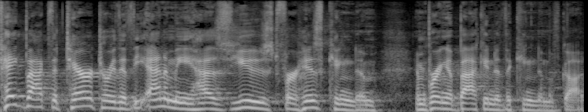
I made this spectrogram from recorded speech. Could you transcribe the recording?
take back the territory that the enemy has used for his kingdom and bring it back into the kingdom of God.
